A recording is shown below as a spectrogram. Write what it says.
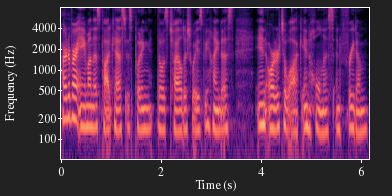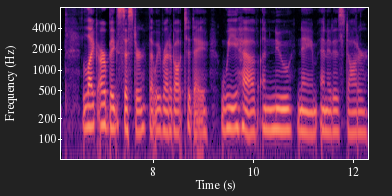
Part of our aim on this podcast is putting those childish ways behind us in order to walk in wholeness and freedom. Like our big sister that we read about today, we have a new name, and it is daughter.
